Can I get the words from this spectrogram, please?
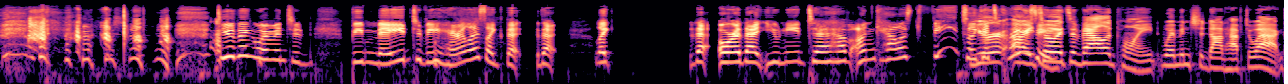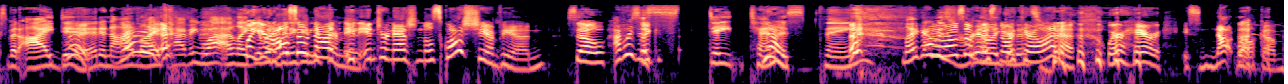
Do you think women should be made to be hairless like that that that or that you need to have uncalloused feet? Like You're it's all right. So it's a valid point. Women should not have to wax, but I did, Right, and I right. like having wax. Like, but you're would've been a also good gift for not an international squash champion. So I was like a state tennis thing. Like I was also really Miss North Carolina, where hair is not welcome.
